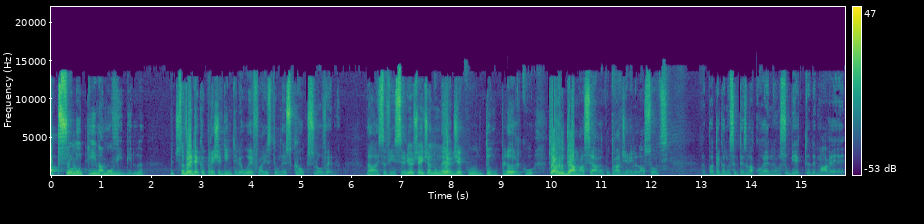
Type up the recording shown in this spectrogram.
absolut inamovibil, Deci se vede că președintele UEFA este un escroc sloven. Da, hai să fim serioși, aici nu merge cu întâmplări, cu... Chiar râdeam aseară cu tragerile la sorți. Poate că nu sunteți la curent, un subiect de mare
